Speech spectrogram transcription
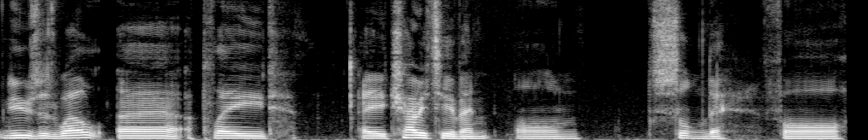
news as well. Uh, I played a charity event on Sunday for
